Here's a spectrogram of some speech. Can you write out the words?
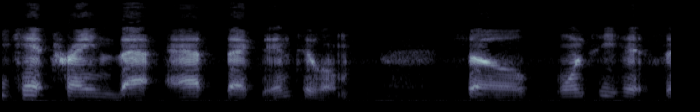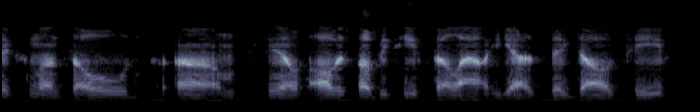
you can't train that aspect into him. So once he hit six months old, um, you know, all his puppy teeth fell out. He got his big dog teeth.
